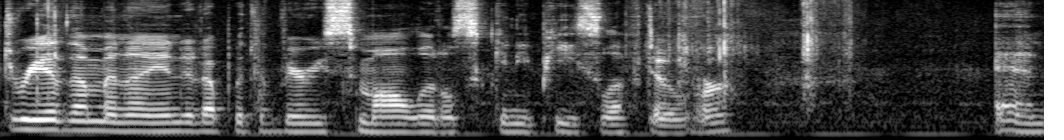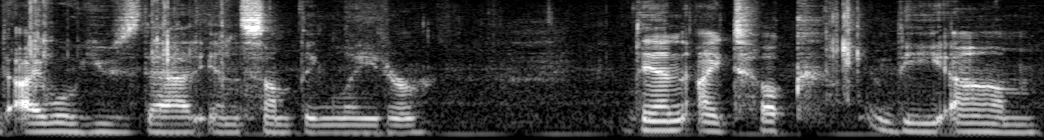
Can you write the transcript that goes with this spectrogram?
three of them and I ended up with a very small little skinny piece left over. And I will use that in something later. Then I took the, um,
